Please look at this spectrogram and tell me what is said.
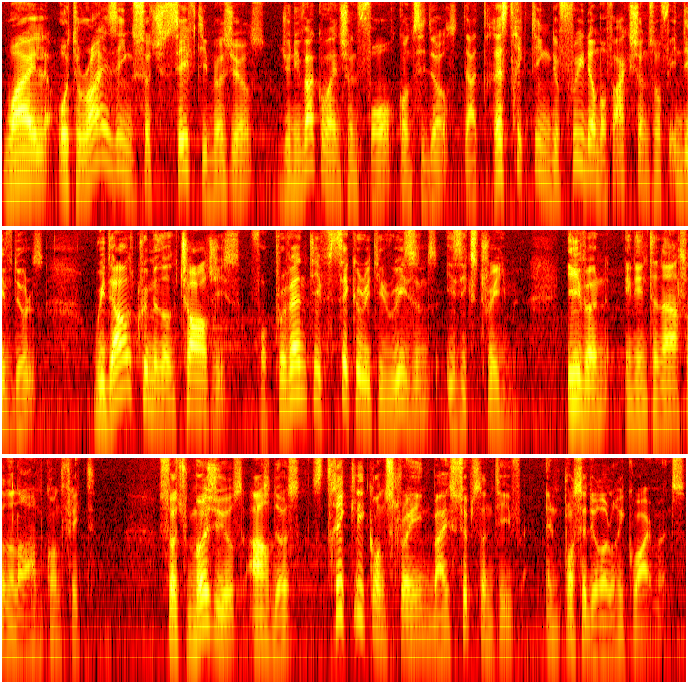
While authorizing such safety measures, Geneva Convention 4 considers that restricting the freedom of actions of individuals without criminal charges for preventive security reasons is extreme, even in international armed conflict. Such measures are thus strictly constrained by substantive and procedural requirements.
